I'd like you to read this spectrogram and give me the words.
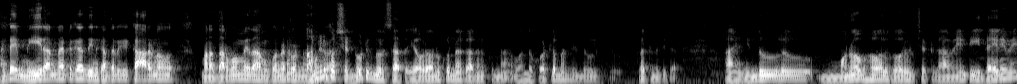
అంటే మీరు అన్నట్టుగా దీనికి అంతటికి కారణం మన ధర్మం మీద ఆమెకున్నటువంటి హండ్రెడ్. పర్సెంట్ నూటికి నూరు శాతం ఎవరు అనుకున్నా కాదనుకున్నా వంద కోట్ల మంది హిందువులకు ప్రతినిధిగా ఆయన హిందువులు మనోభావాలు గౌరవించేట్టుగా ఆమె ఏంటి ఈ ధైర్యమే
